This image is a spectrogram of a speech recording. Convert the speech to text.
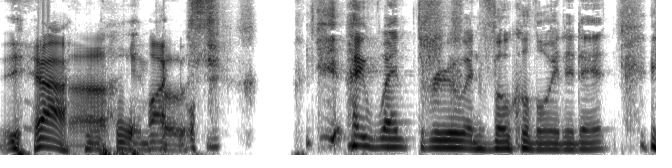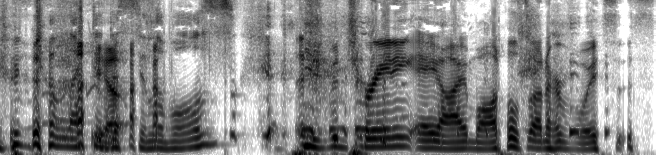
yeah, uh, in post. I went through and vocaloided it, collected Yeah. the syllables, He's been training AI models on our voices.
